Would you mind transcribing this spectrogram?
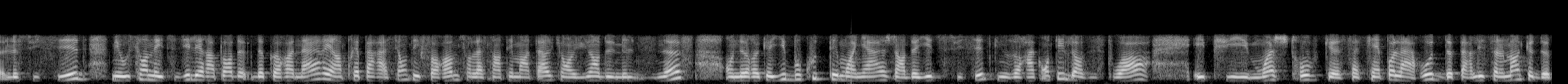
le suicide, mais aussi on a étudié les rapports de, de coroner et en préparation des forums sur la santé mentale qui ont eu lieu en 2019. On a recueilli beaucoup de témoignages d'endeuillés du suicide qui nous ont raconté leurs histoires. Et puis, moi, je trouve que ça tient pas la route de parler seulement que de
